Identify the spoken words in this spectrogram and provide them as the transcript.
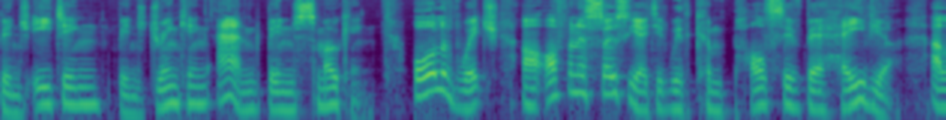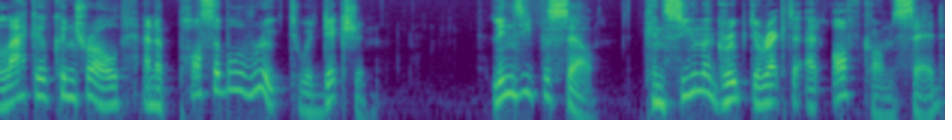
binge eating, binge drinking, and binge smoking, all of which are often associated with compulsive behavior, a lack of control, and a possible route to addiction. Lindsey Fussell, Consumer Group Director at Ofcom, said,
